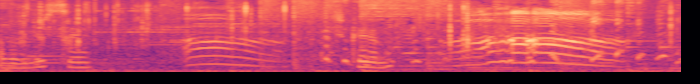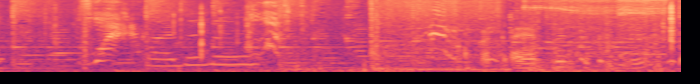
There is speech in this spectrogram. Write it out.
Alabilirsin. Çıkaralım. Bak ayakları takılıyor.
